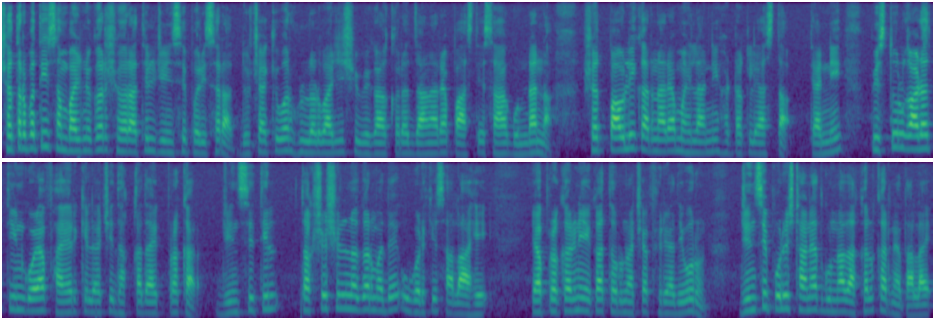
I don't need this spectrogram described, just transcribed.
छत्रपती संभाजीनगर शहरातील जिन्सी परिसरात दुचाकीवर हुल्लडबाजी शिवेगाळ करत जाणाऱ्या पाच ते सहा गुंडांना शतपावली करणाऱ्या महिलांनी हटकले असता. त्यांनी पिस्तूल गाडत तीन गोळ्या फायर केल्याची धक्कादायक प्रकार जिन्सीतील तक्षशील नगरमध्ये उघडकीस आला आहे. या प्रकरणी एका तरुणाच्या फिर्यादीवरून जिन्सी पोलीस ठाण्यात गुन्हा दाखल करण्यात आला आहे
